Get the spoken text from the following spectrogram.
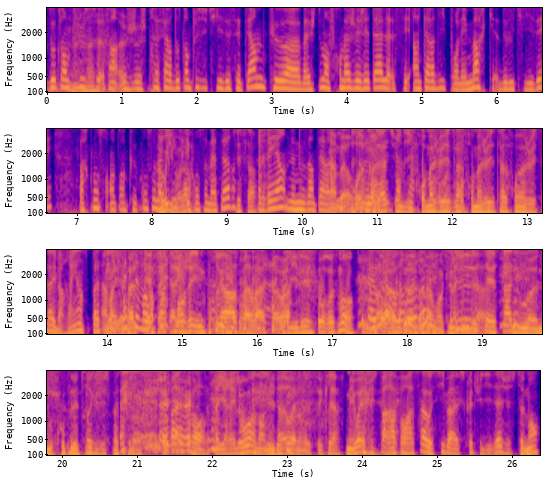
d'autant plus, enfin, je, préfère d'autant plus utiliser ces termes que euh, bah, justement fromage végétal, c'est interdit pour les marques de l'utiliser. Par contre, en tant que consommatrice ah et consommateur, rien ne nous interdit. Ah bah, là, si on dit fromage végétal, fromage végétal, fromage végétal, il va rien se passer. Ah il va pas, se manger une prune. Non, ça va, ça va. Heureusement. Imagine le CSA nous, euh, nous coupe le truc juste parce que je sais pas, ça irait loin dans l'idée. Ah ouais, non mais c'est clair. Mais ouais, juste par rapport à ça aussi, bah, ce que tu disais justement,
